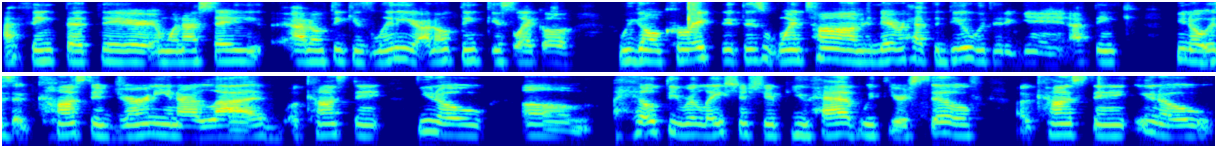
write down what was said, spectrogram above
I think that they're and when i say i don't think it's linear i don't think it's like a we're gonna correct it this one time and never have to deal with it again. I think you know it's a constant journey in our life a constant you know um healthy relationship you have with yourself a constant you know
